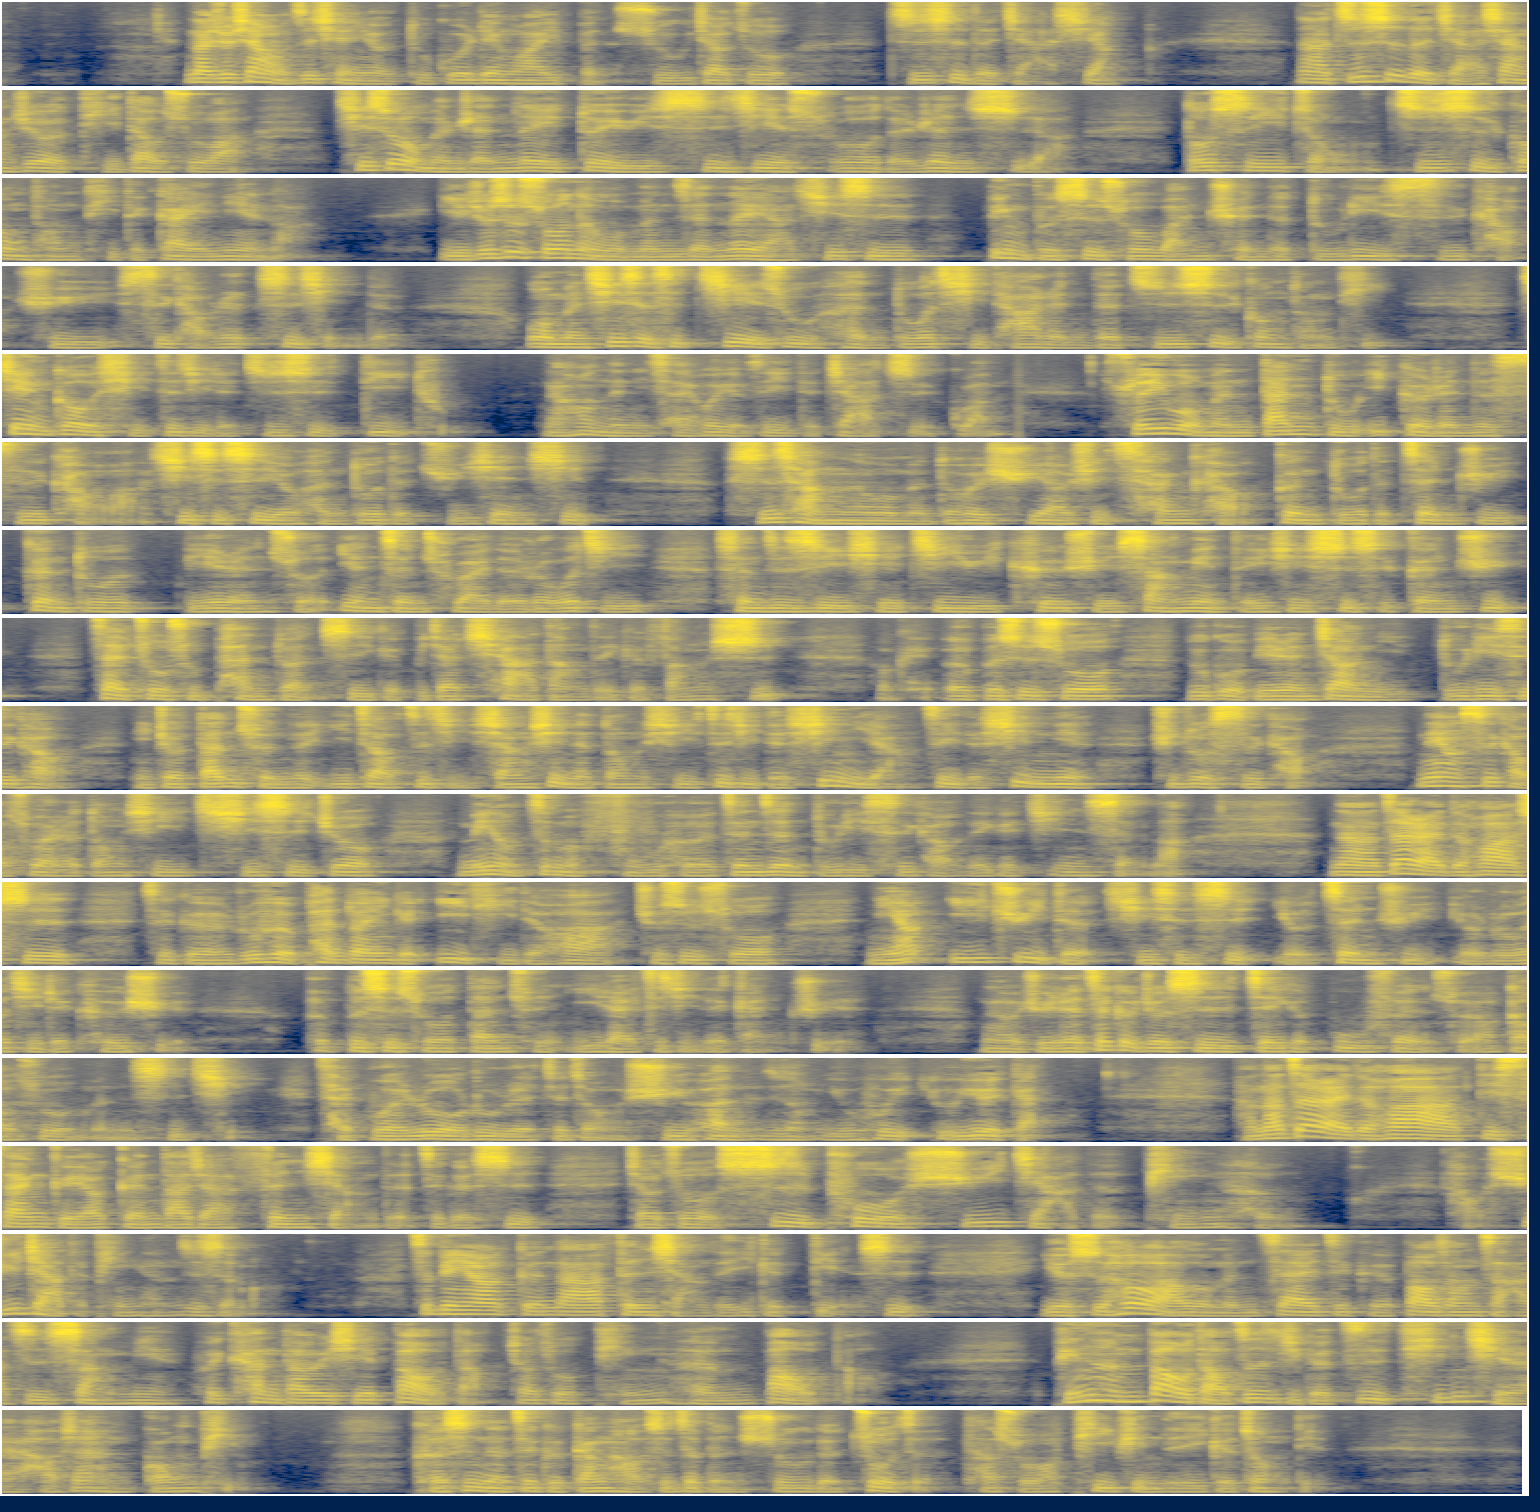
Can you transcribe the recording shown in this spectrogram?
那就像我之前有读过另外一本书，叫做《知识的假象》。那《知识的假象》就有提到说啊，其实我们人类对于世界所有的认识啊，都是一种知识共同体的概念啦。也就是说呢，我们人类啊，其实。并不是说完全的独立思考去思考任事情的，我们其实是借助很多其他人的知识共同体，建构起自己的知识地图，然后呢，你才会有自己的价值观。所以，我们单独一个人的思考啊，其实是有很多的局限性。时常呢，我们都会需要去参考更多的证据，更多别人所验证出来的逻辑，甚至是一些基于科学上面的一些事实根据。再做出判断是一个比较恰当的一个方式，OK，而不是说如果别人叫你独立思考，你就单纯的依照自己相信的东西、自己的信仰、自己的信念去做思考，那样思考出来的东西其实就没有这么符合真正独立思考的一个精神啦。那再来的话是这个如何判断一个议题的话，就是说你要依据的其实是有证据、有逻辑的科学，而不是说单纯依赖自己的感觉。那我觉得这个就是这个部分所要告诉我们的事情。才不会落入了这种虚幻的这种优惠优越感。好，那再来的话，第三个要跟大家分享的这个是叫做识破虚假的平衡。好，虚假的平衡是什么？这边要跟大家分享的一个点是，有时候啊，我们在这个报章杂志上面会看到一些报道，叫做平衡报道。平衡报道这几个字听起来好像很公平，可是呢，这个刚好是这本书的作者他所要批评的一个重点。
